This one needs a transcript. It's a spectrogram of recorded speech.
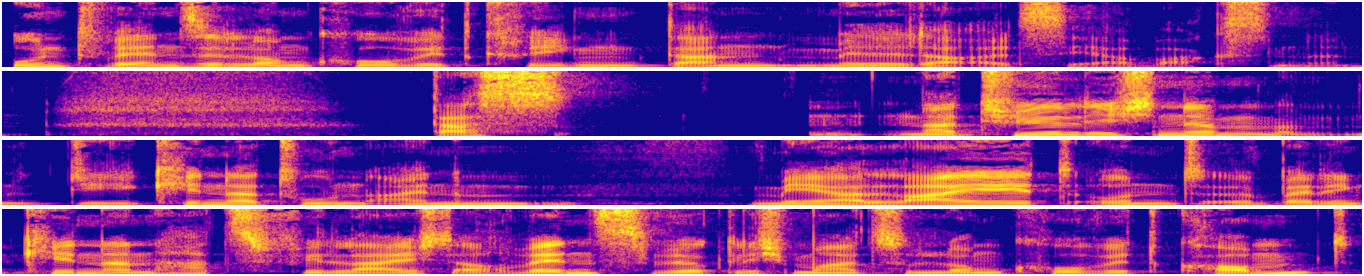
Und wenn sie Long-Covid kriegen, dann milder als die Erwachsenen. Das natürlich, ne, die Kinder tun einem mehr leid und äh, bei den Kindern hat es vielleicht, auch wenn es wirklich mal zu Long-Covid kommt,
